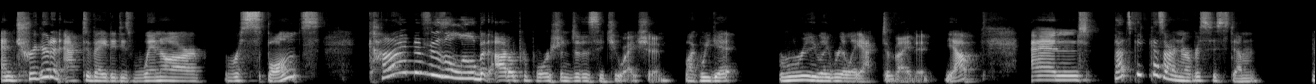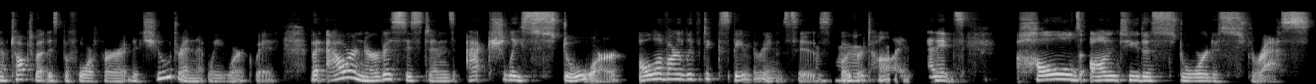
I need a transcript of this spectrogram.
And triggered and activated is when our response kind of is a little bit out of proportion to the situation. Like we get really, really activated. Yeah. And that's because our nervous system, and I've talked about this before for the children that we work with, but our nervous systems actually store all of our lived experiences mm-hmm. over time. And it's holds onto the stored stress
